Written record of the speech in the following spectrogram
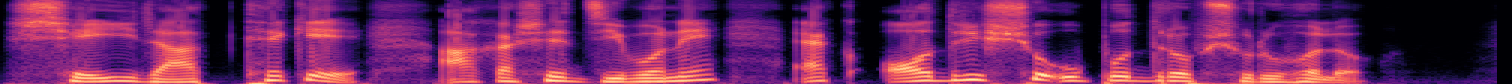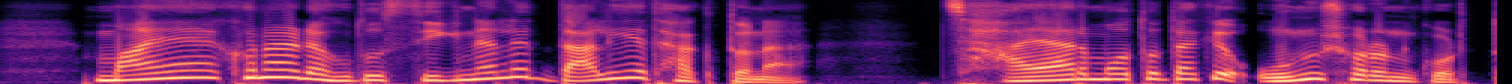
সেই রাত থেকে আকাশের জীবনে এক অদৃশ্য উপদ্রব শুরু হল। মায়া এখন আর হুতু সিগন্যালে দাঁড়িয়ে থাকত না। ছায়ার মতো তাকে অনুসরণ করত।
